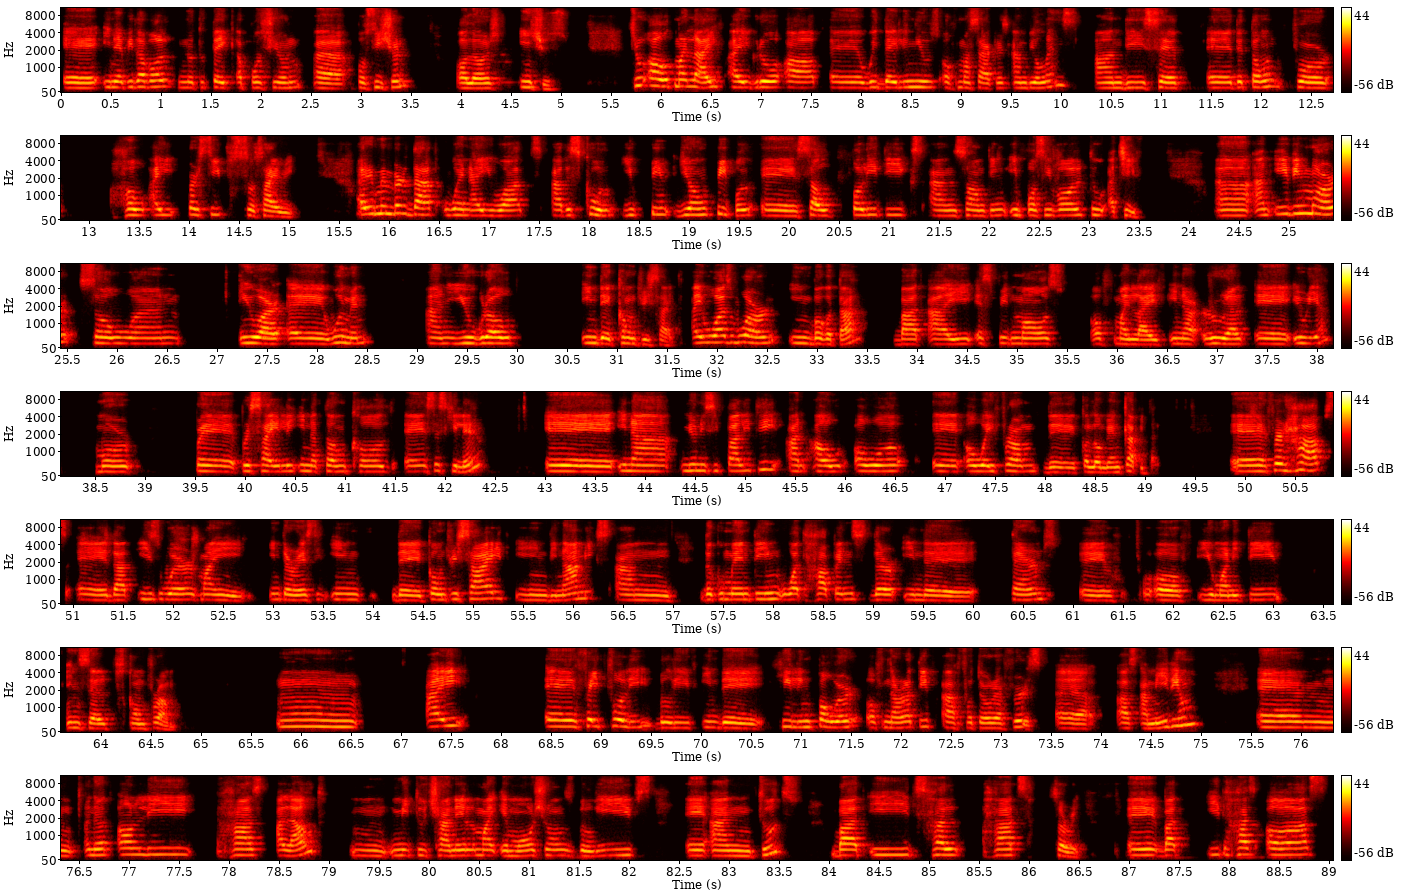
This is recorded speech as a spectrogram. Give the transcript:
uh, inevitable not to take a position, uh, position on those issues. Throughout my life, I grew up uh, with daily news of massacres and violence, and this set the tone for how I perceive society. I remember that when I was at school, you, young people uh, saw politics and something impossible to achieve. Uh, and even more so when you are a woman and you grow in the countryside. I was born in Bogota, but I spent most of my life in a rural uh, area, more pre precisely in a town called uh, Sesquilé, uh, in a municipality and out, out uh, away from the Colombian capital. Uh, perhaps that is where my interest in the countryside in dynamics and documenting what happens there in the terms uh, of humanity itself come from. Mm, I uh, faithfully believe in the healing power of narrative uh, photographers uh, as a medium. Um, not only has allowed um, me to channel my emotions, beliefs, uh, and thoughts, but it has, sorry, but it has us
